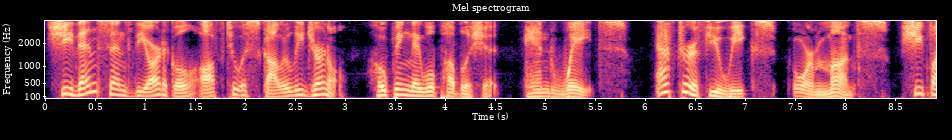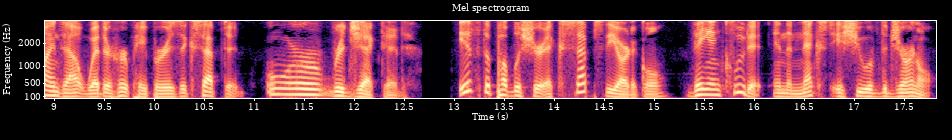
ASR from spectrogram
She then sends the article off to a scholarly journal, hoping they will publish it, and waits. After a few weeks, or months, she finds out whether her paper is accepted or rejected. If the publisher accepts the article, they include it in the next issue of the journal,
